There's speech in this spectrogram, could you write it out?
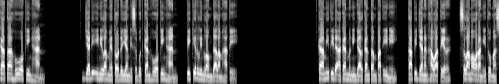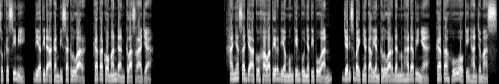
Kata Huo Qinghan. Jadi inilah metode yang disebutkan Huo Qinghan, pikir Linlong dalam hati. Kami tidak akan meninggalkan tempat ini, tapi jangan khawatir, selama orang itu masuk ke sini, dia tidak akan bisa keluar, kata komandan kelas raja. Hanya saja aku khawatir dia mungkin punya tipuan, jadi sebaiknya kalian keluar dan menghadapinya, kata Huo King Han cemas.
